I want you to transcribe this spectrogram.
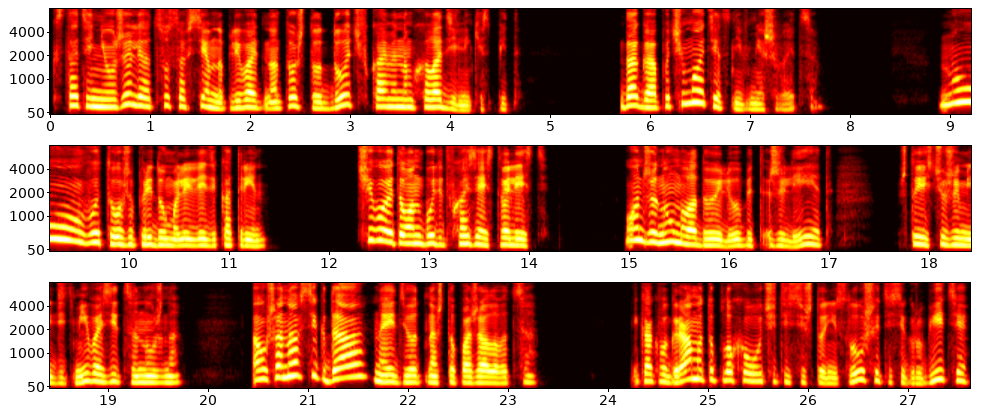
Кстати, неужели отцу совсем наплевать на то, что дочь в каменном холодильнике спит? Дага, почему отец не вмешивается? Ну, вы тоже придумали, леди Катрин. Чего это он будет в хозяйство лезть? Он жену молодую любит, жалеет, что и с чужими детьми возиться нужно. А уж она всегда найдет на что пожаловаться. И как вы грамоту плохо учитесь, и что не слушаетесь, и грубите.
